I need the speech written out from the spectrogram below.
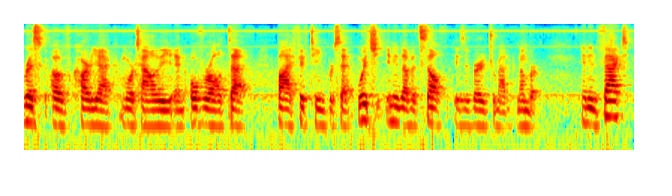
risk of cardiac mortality and overall death by 15%, which in and of itself is a very dramatic number. And in fact,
